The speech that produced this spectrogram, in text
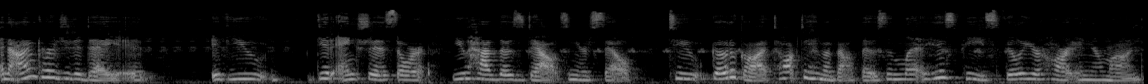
And I encourage you today, if, if you get anxious or you have those doubts in yourself, to go to God, talk to Him about those, and let His peace fill your heart and your mind.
